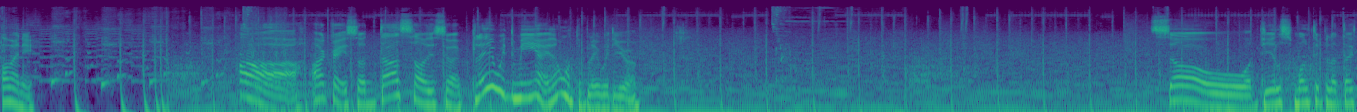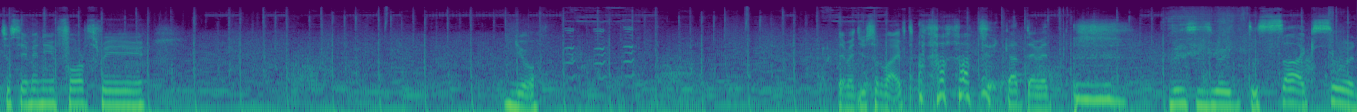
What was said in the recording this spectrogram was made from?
How many? Ah, okay, so that's how this going. Play with me, I don't want to play with you. So, deals multiple attacks to same enemy 4, 3... You. Damn it, you survived. God damn it. This is going to suck soon.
